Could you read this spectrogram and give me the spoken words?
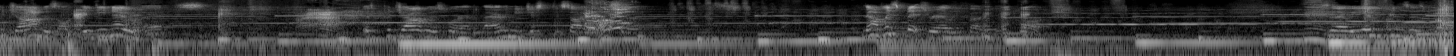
pajamas on, did you notice? His pajamas were in there and he just decided to. Now this bit's really funny. Watch. So he opens his bed.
